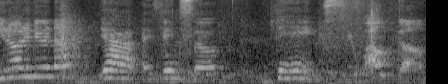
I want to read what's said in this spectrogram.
you know how to do it now? Yeah, I think so. Thanks. You're welcome.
